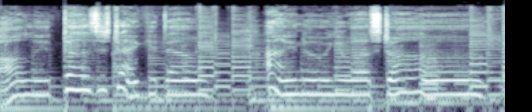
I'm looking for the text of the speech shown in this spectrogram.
All it does is drag you down. I know you are strong.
